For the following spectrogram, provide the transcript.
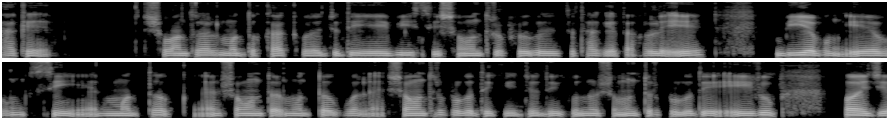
থাকে। সমান্তরাল মধ্য কাকে বলে। যদি এ বি সি সমান্তরাল প্রকৃতিতে থাকে, তাহলে এ বি এবং এ এবং সি এর মধ্যক সমান্তর মধ্যক বলে। সমান্তর প্রকৃতি কি? যদি কোনো সমান্তর প্রকৃতি এইরূপ হয় যে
